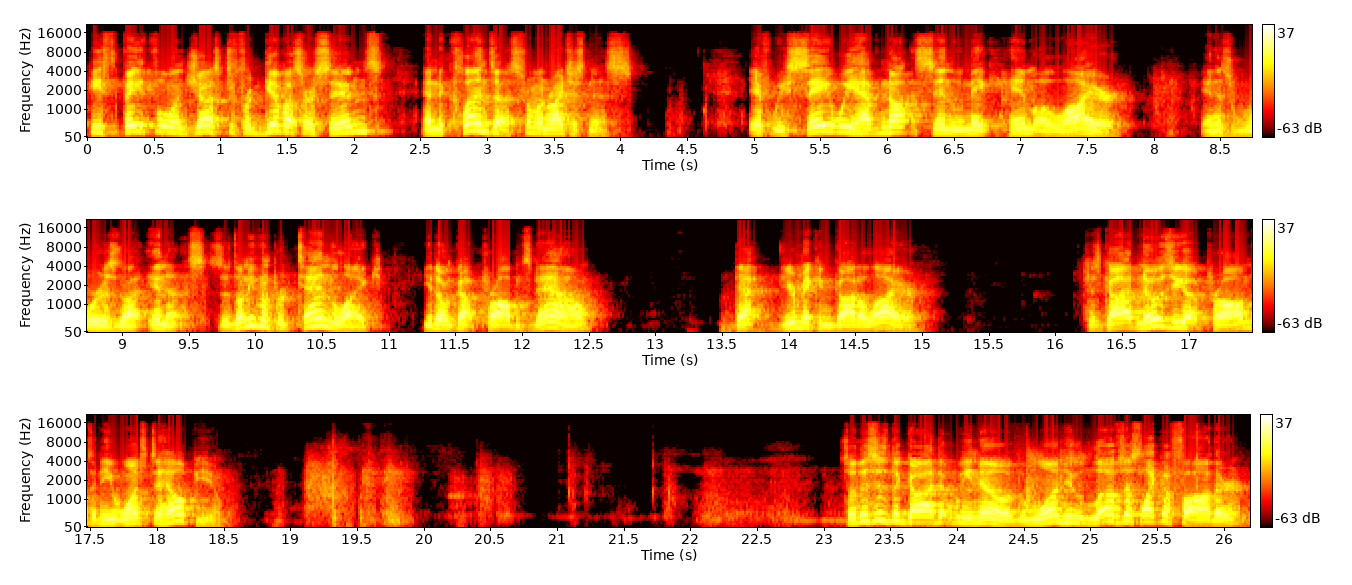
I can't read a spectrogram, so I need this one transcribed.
he's faithful and just to forgive us our sins and to cleanse us from unrighteousness. If we say we have not sinned, we make him a liar, and his word is not in us. So don't even pretend like you don't got problems now. That you're making God a liar. Because God knows you got problems and he wants to help you. So this is the God that we know, the one who loves us like a father,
